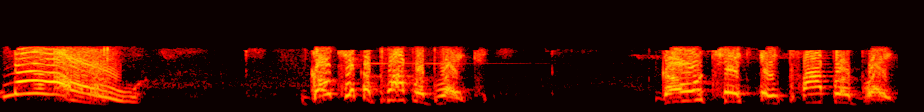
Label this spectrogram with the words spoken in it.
No. Go take a proper break. Go take a proper break.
